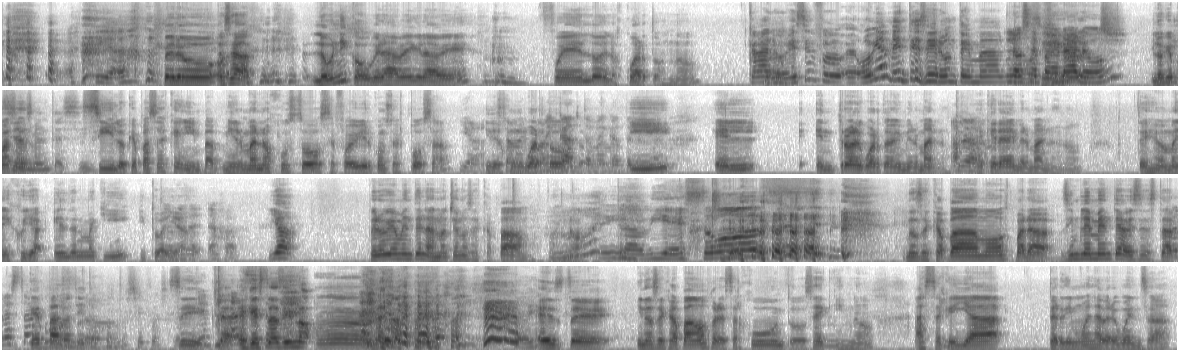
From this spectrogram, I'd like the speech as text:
Tía. Pero, o sea, lo único grave, grave fue lo de los cuartos, ¿no? Claro, ese fue. eh, Obviamente ese era un tema. como Lo separaron. huge. Lo que pasa es, sí. sí, lo que pasa es que mi, hermano justo se fue a vivir con su esposa y dejó un cuarto Me encanta, me encanta. y él entró al cuarto de mi hermano, Ajá. que era de mi hermano, ¿no? Entonces mi mamá dijo, ya, él duerme aquí y tú allá. Ajá. Ya. Pero obviamente en las noches nos escapábamos, pues, ¿no? Traviesos. Nos escapábamos para simplemente a veces estar... Para estar ¿Qué Un pasa? ratito juntos, sí, pues. Sí, ¿Qué claro, es que está haciendo... Bien. este, y nos escapábamos para estar juntos, X, ¿no? Hasta que ya perdimos la vergüenza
